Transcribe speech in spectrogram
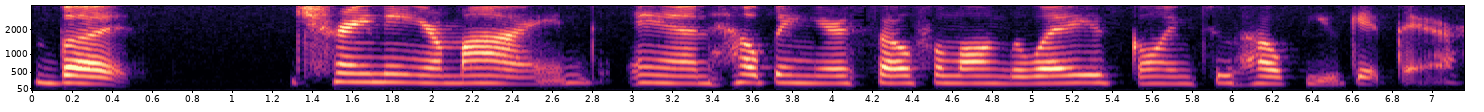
But training your mind and helping yourself along the way is going to help you get there.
